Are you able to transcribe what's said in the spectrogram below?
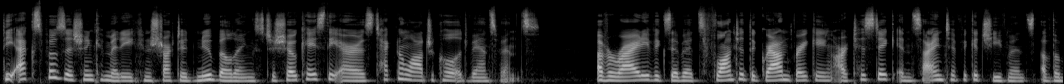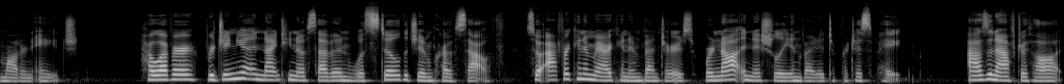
The Exposition Committee constructed new buildings to showcase the era's technological advancements. A variety of exhibits flaunted the groundbreaking artistic and scientific achievements of the modern age. However, Virginia in 1907 was still the Jim Crow South, so African American inventors were not initially invited to participate. As an afterthought,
